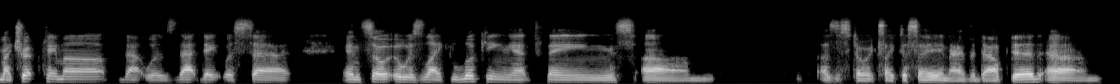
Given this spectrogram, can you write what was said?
my trip came up. That was that date was set and so it was like looking at things um, as the stoics like to say and i've adopted um,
